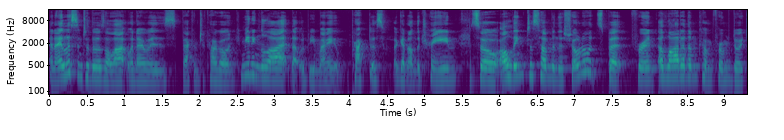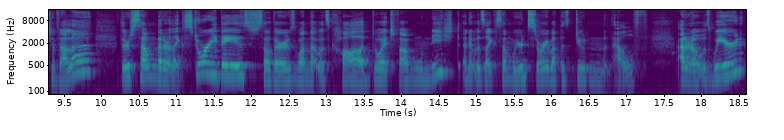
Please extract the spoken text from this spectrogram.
and I listened to those a lot when I was back in Chicago and commuting a lot. That would be my practice again on the train. So I'll link to some in the show notes, but for a lot of them come from Deutsche Welle there's some that are like story based. So there's one that was called Deutsch Warum nicht? And it was like some weird story about this dude and an elf. I don't know, it was weird. Okay.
